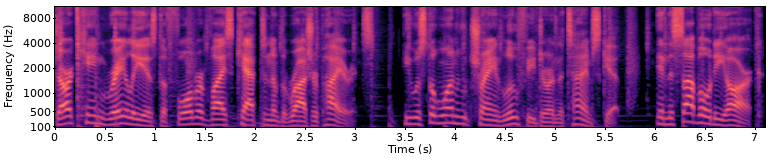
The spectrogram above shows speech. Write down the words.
Dark King Rayleigh is the former vice captain of the Roger Pirates. He was the one who trained Luffy during the time skip. In the Sabaody arc,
